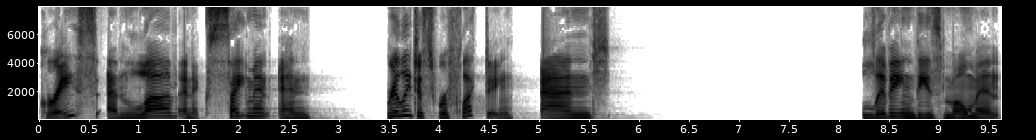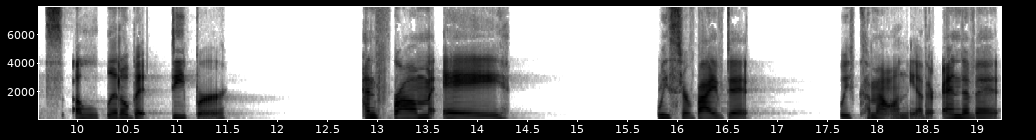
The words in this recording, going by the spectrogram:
grace and love and excitement and really just reflecting and living these moments a little bit deeper and from a we survived it. We've come out on the other end of it.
